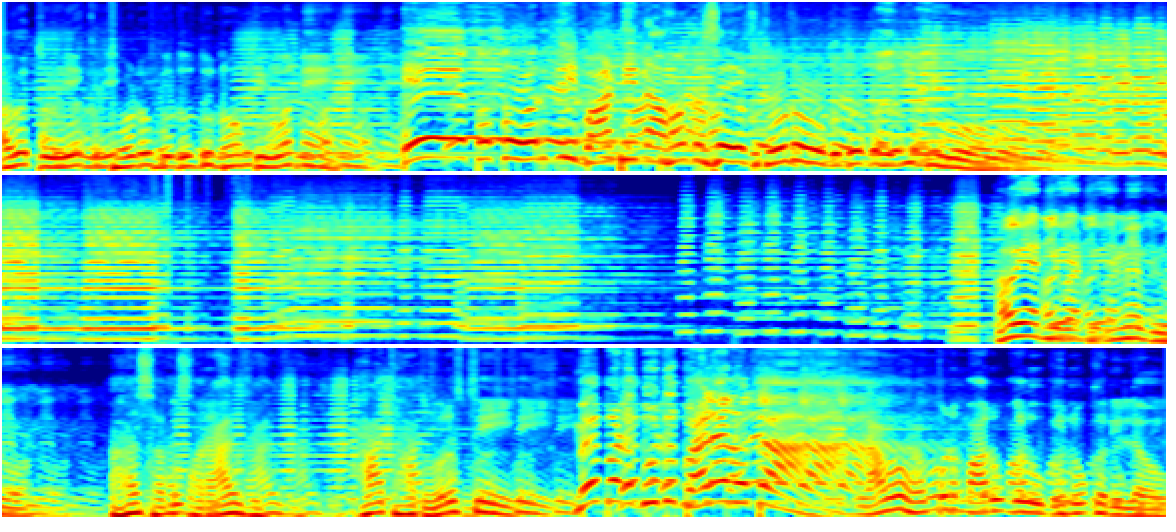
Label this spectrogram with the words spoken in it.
હવે તો એક થોડુંક દૂધ નો પીવો ને. એ તો તો અરજી ભાટીના હમ છે એક થોડુંક દૂધ હજી પીવો. હવે યાર વાટી તમે પીવો. હા સાધુ મહારાજ. હાથ હાથ વર્ષથી મેં પણ દૂધ પાળ્યા નહોતા લાવો હું પણ મારું ગળું ભેલું કરી લઉં.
